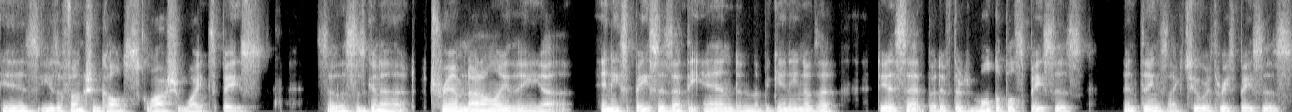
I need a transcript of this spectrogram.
is use a function called squash white space. So this is going to trim not only the uh, any spaces at the end and the beginning of the data set, but if there's multiple spaces and things like two or three spaces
